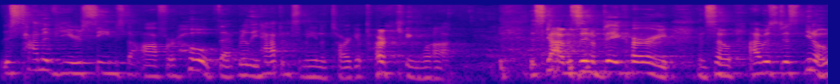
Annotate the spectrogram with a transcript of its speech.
This time of year seems to offer hope. That really happened to me in a Target parking lot. This guy was in a big hurry. And so I was just, you know,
